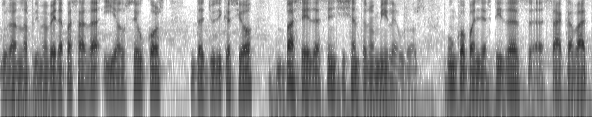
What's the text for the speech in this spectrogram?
durant la primavera passada i el seu cost d'adjudicació va ser de 169.000 euros. Un cop enllestides eh, s'ha acabat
